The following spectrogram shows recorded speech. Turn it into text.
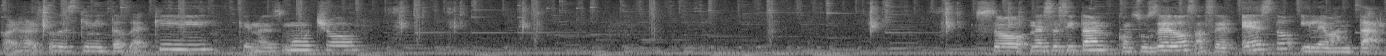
Parejar estos esquinitas de aquí, que no es mucho. Necesitan con sus dedos hacer esto y levantar.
